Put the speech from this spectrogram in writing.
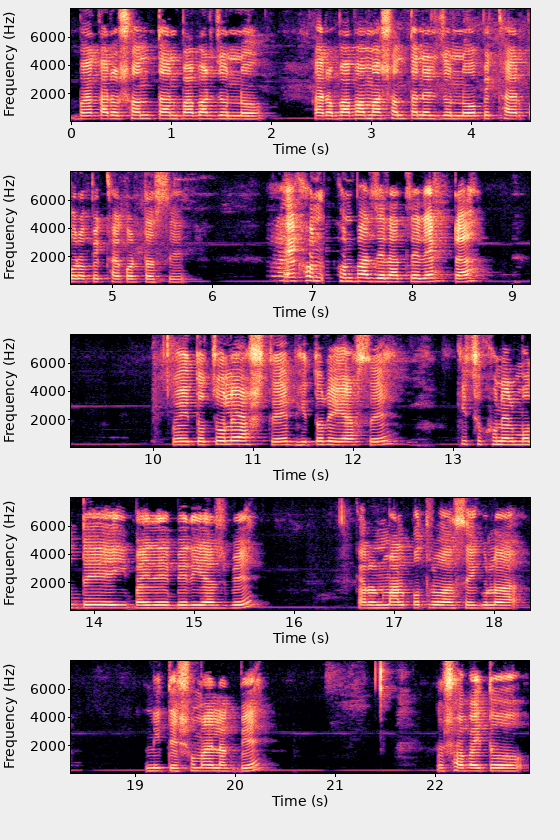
বা কারও সন্তান বাবার জন্য, কারও বাবা মা সন্তানের জন্য অপেক্ষার পর অপেক্ষা করতেছে। এখন এখন বাজে রাত্রের একটা। তো এই তো চলে আসতে ভিতরেই আছে। কিছুক্ষণের মধ্যেই বাইরে বেরিয়ে আসবে। কারণ মালপত্র আছে, এগুলা নিতে সময় লাগবে। তো সবাই তো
